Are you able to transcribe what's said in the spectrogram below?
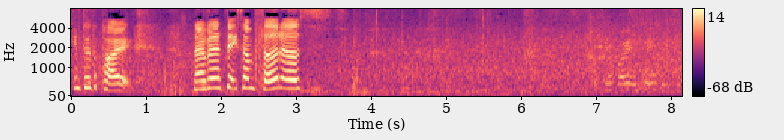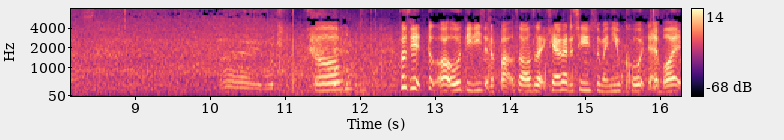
Walking through the park. Now we're gonna take some photos. So, because we had took our OTDs at the park, so I was like, okay, I gotta change to my new coat that I bought.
